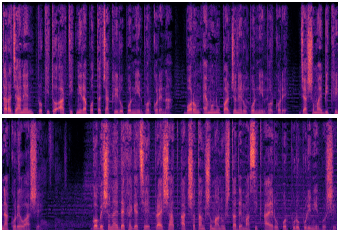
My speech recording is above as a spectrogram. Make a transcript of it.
তারা জানেন, প্রকৃত আর্থিক নিরাপত্তা চাকরির উপর নির্ভর করে না, বরং এমন উপার্জনের উপর নির্ভর করে, যা সময় বিক্রি না করেও আসে। গবেষণায় দেখা গেছে, প্রায় সাত, আট শতাংশ মানুষ তাদের মাসিক আয়ের উপর পুরোপুরি নির্ভরশীল।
